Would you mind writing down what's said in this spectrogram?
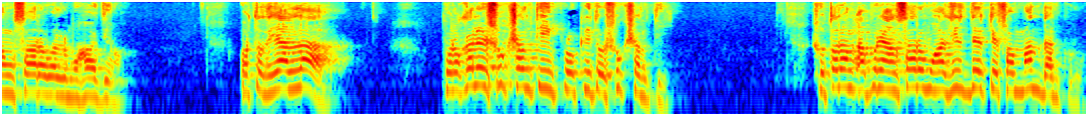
আংসার ওয়াল মুহাজির। অর্থাৎ হে আল্লাহ, পরকালের সুখ শান্তি, প্রকৃত সুখ শান্তি। সুতরাং আপনি আনসার ও মুহাজিরদেরকে সম্মান দান করুন।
